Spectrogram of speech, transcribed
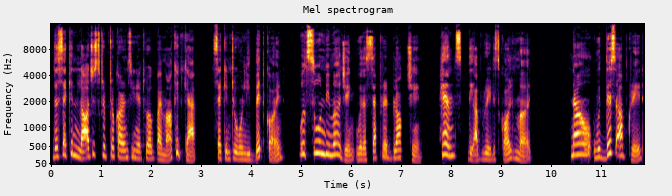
the second largest cryptocurrency network by market cap, second to only Bitcoin, will soon be merging with a separate blockchain Hence, the upgrade is called merge. Now, with this upgrade,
